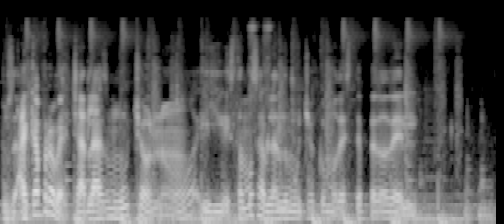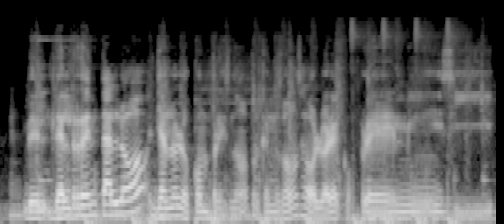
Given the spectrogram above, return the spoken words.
pues hay que aprovecharlas mucho, ¿no? Y estamos hablando mucho como de este pedo del del, del réntalo, ya no lo compres, ¿no? Porque nos vamos a volver eco-friendly y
